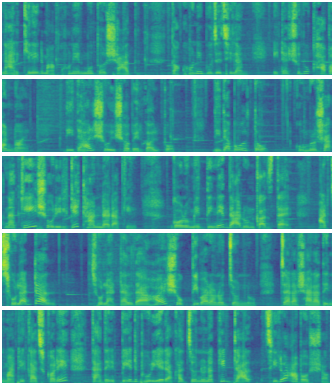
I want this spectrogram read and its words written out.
নারকেলের মাখনের মতো স্বাদ। তখনই বুঝেছিলাম এটা শুধু খাবার নয়, দিদার শৈশবের গল্প। দিদা বলতো কুমড়ো শাক নাকি শরীরকে ঠান্ডা রাখে। গরমের দিনে দারুণ কাজ দেয়। আর ছোলার ডাল? ছোলার ডাল দেওয়া হয় শক্তি বাড়ানোর জন্য। যারা সারাদিন মাঠে কাজ করে, তাদের পেট ভরিয়ে রাখার জন্য নাকি ডাল ছিল আবশ্যক।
